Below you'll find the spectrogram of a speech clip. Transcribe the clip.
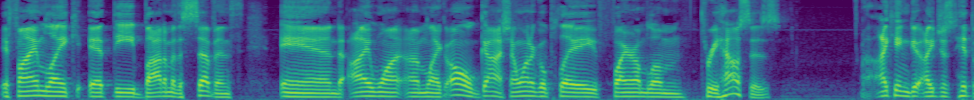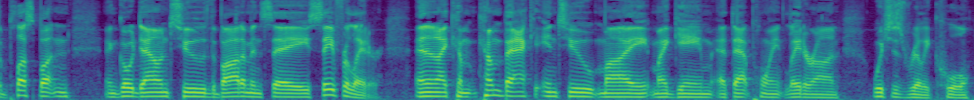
if I'm like at the bottom of the seventh and I want, I'm like, oh gosh, I want to go play Fire Emblem Three Houses. I can I just hit the plus button and go down to the bottom and say save for later, and then I come come back into my my game at that point later on, which is really cool.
